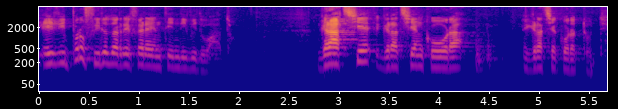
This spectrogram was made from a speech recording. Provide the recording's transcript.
ed il profilo del referente individuato. Grazie, grazie ancora e grazie ancora a tutti.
